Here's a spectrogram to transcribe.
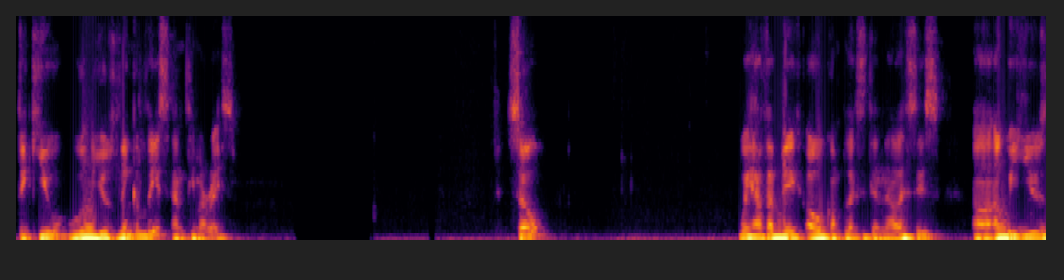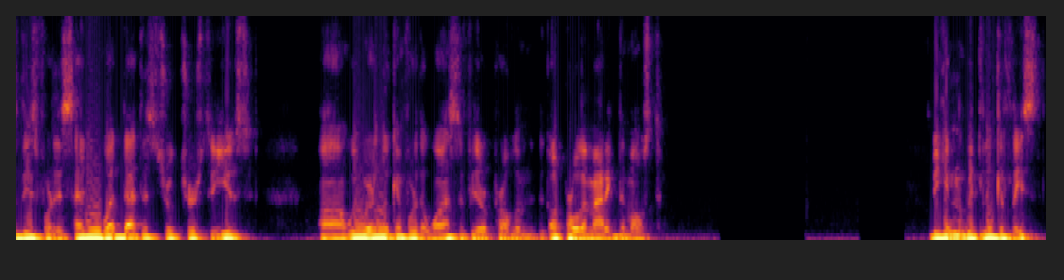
The queue will use linked lists and team arrays. So we have a big O complexity analysis, uh, and we use this for deciding what data structures to use. Uh, we were looking for the ones to fit our problem or problematic the most. Beginning with linked lists,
